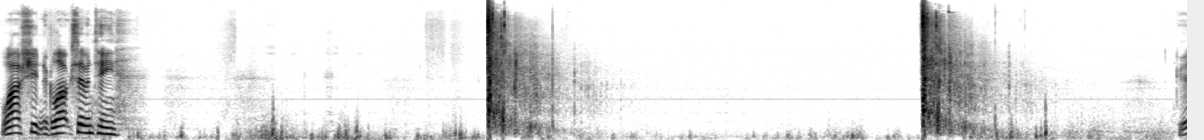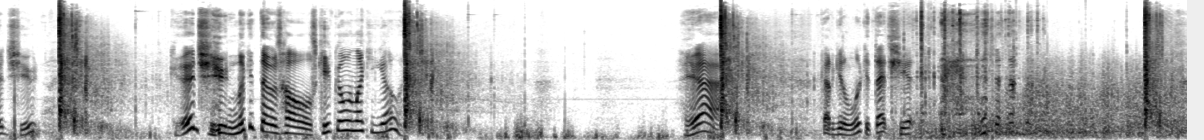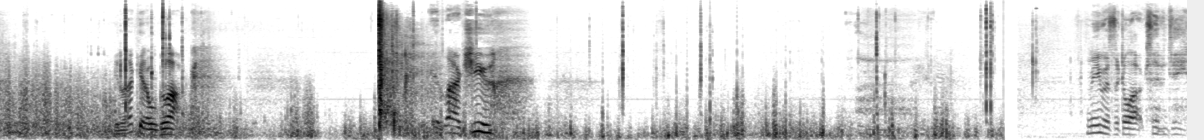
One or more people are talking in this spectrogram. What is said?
Why shooting a Glock 17. Good shooting. Good shooting. Look at those holes. Keep going like you're going. Yeah. Got to get a look at that shit. you like it, old Glock. It likes you. Me with the Glock 17.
